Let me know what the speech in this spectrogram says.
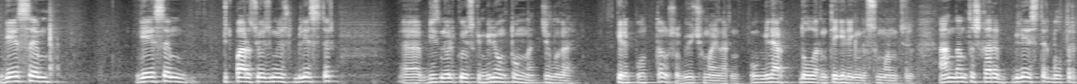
гсм гсм бүт баарыбыз өзүңүз билесиздер э, биздин өлкөбүзгө миллион тонна жылыга керек болот да ошо күйүүчү майлардын. Бул миллиард доллардын тегерегинде сумманын жүзү андан тышкары билесиздер былтыр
